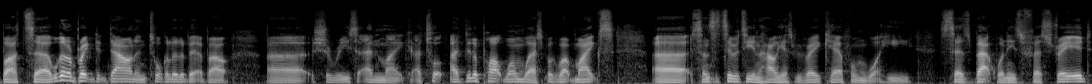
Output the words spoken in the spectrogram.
but uh, we're gonna break it down and talk a little bit about uh, Shareese and Mike. I talk, I did a part one where I spoke about Mike's uh, sensitivity and how he has to be very careful in what he says back when he's frustrated.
